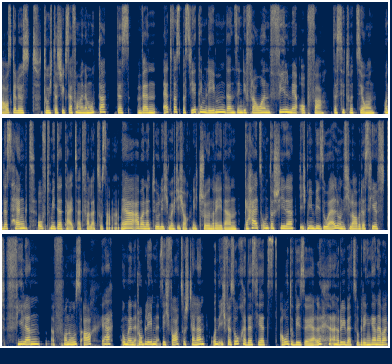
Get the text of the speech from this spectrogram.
ausgelöst durch das Schicksal von meiner Mutter, dass wenn etwas passiert im Leben, dann sind die Frauen viel mehr Opfer der Situation. Und das hängt oft mit der Teilzeitfalle zusammen. Ja, aber natürlich möchte ich auch nicht schönreden. Gehaltsunterschiede. Ich bin visuell und ich glaube, das hilft vielen von uns auch, ja, um ein Problem sich vorzustellen. Und ich versuche das jetzt audiovisuell rüberzubringen. Aber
